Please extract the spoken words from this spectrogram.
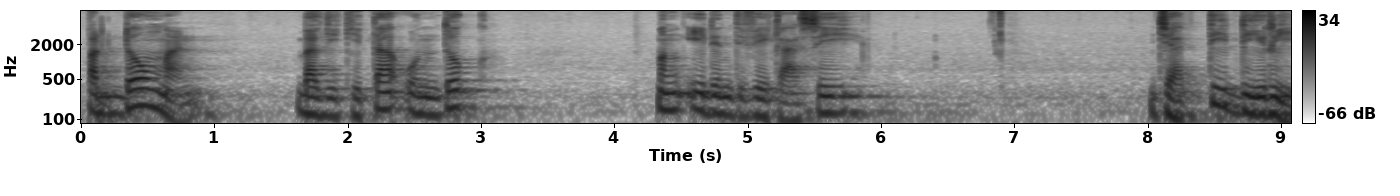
pedoman bagi kita untuk mengidentifikasi jati diri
